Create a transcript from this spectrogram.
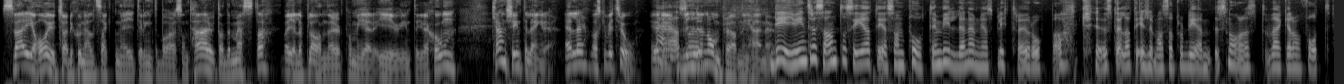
Sverige har ju traditionellt sagt nej till inte bara sånt här utan det mesta vad gäller planer på mer EU-integration. Kanske inte längre. Eller vad ska vi tro? Är nej, det, alltså, blir det en omprövning här nu? Det är ju intressant att se att det som Putin ville, nämligen splittra Europa och ställa till en massa problem snarast verkar ha fått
